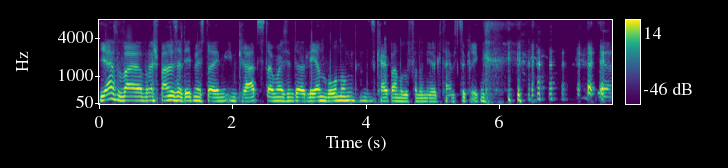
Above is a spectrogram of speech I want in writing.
Ja, war, war ein spannendes Erlebnis, da in, in Graz damals in der leeren Wohnung einen Skype-Anruf von der New York Times zu kriegen. ja.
